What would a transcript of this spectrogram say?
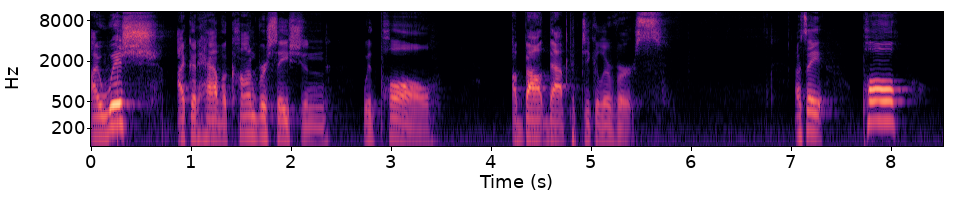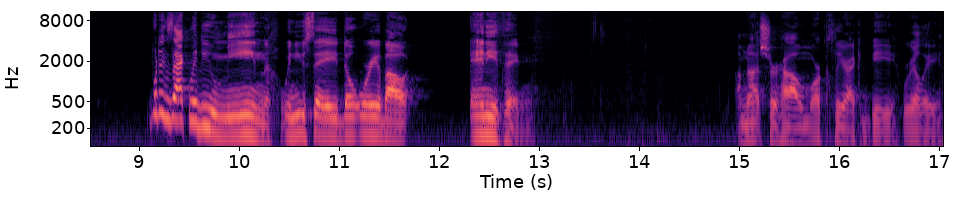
I wish I could have a conversation with Paul about that particular verse. I'd say, Paul, what exactly do you mean when you say don't worry about anything? I'm not sure how more clear I could be, really.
